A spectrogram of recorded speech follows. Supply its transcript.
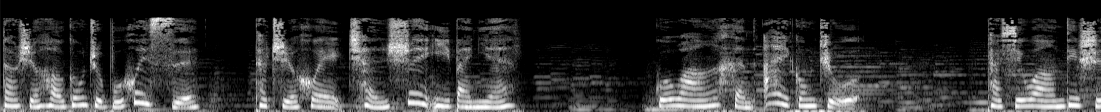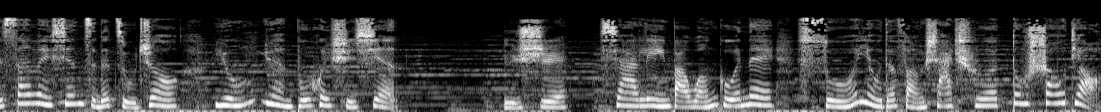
到时候公主不会死，她只会沉睡一百年。”国王很爱公主，他希望第十三位仙子的诅咒永远不会实现，于是下令把王国内所有的纺纱车都烧掉。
